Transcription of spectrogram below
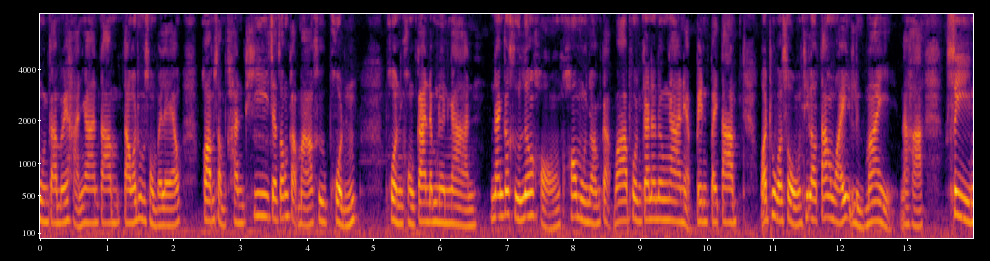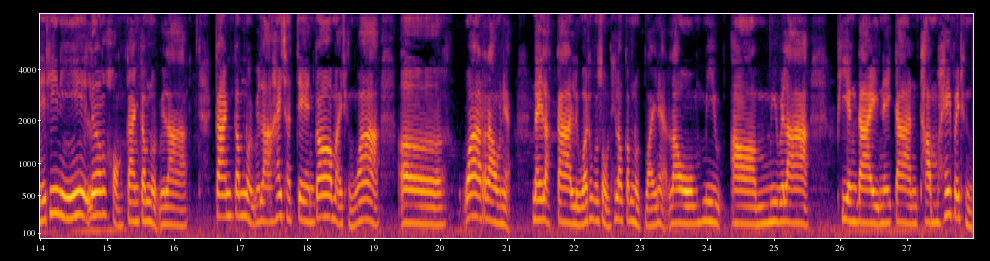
มูลการบริหารงานตามตามวัตถุประสงค์ไปแล้ว ความสำคัญที่จะต้องกลับมาก็คือผลผลของการดำเนินงาน นั่นก็คือเรื่องของข้อมูลย้อนกลับว่าผลการดำเนินงานเนี่ยเป็นไปตามวัตถุประสงค์ที่เราตั้งไว้หรือไม่นะคะสี่ในที่นี้เรื่องของการกำหนดเวลา การกำหนดเวลาให้ชัดเจนก็หมายถึงว่าเออ ว่าเราเนี่ยในหลักการหรือวัตถุประสงค์ที่เรากำหนดไว้เนี่ยเรามีอ่ามีเวลาเพียงใดในการทำให้ไปถึง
